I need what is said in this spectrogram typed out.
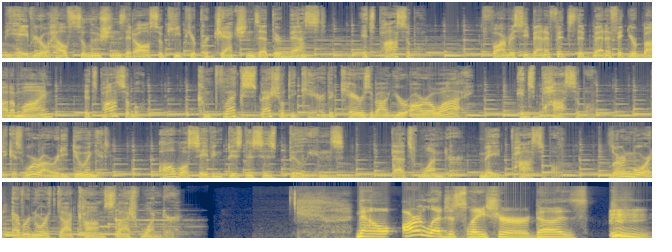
Behavioral health solutions that also keep your projections at their best? It's possible. Pharmacy benefits that benefit your bottom line? It's possible. Complex specialty care that cares about your ROI? It's possible because we're already doing it. All while saving businesses billions. That's Wonder made possible. Learn more at evernorth.com/wonder. Now, our legislature does a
